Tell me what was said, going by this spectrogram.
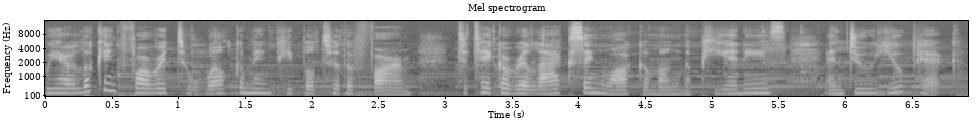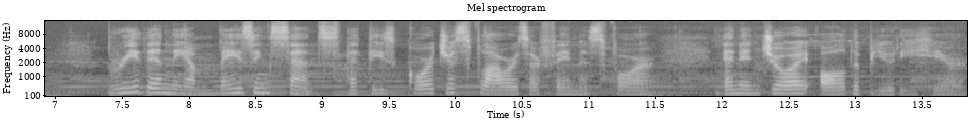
We are looking forward to welcoming people to the farm to take a relaxing walk among the peonies and do you pick. Breathe in the amazing scents that these gorgeous flowers are famous for and enjoy all the beauty here.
